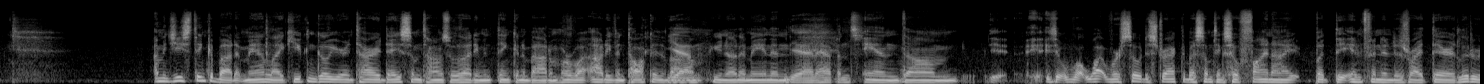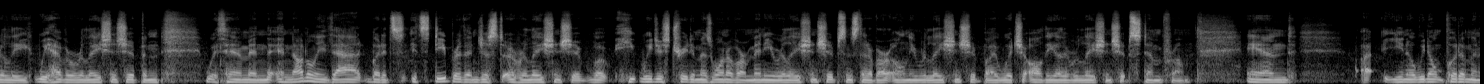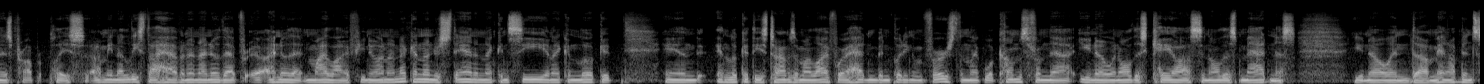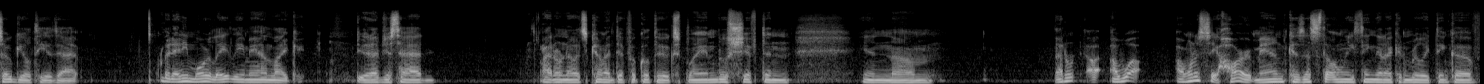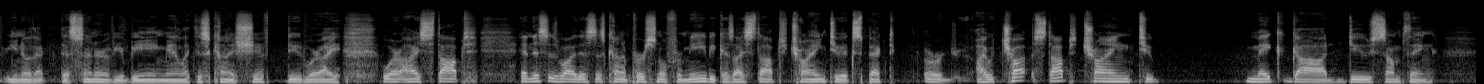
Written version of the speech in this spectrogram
I mean, just think about it, man. Like you can go your entire day sometimes without even thinking about them or without even talking about Yeah. them. You know what I mean? And yeah it happens and um, it, it, what, what, we're so distracted by something so finite, but the infinite is right there. Literally, we have a relationship and with Him, and and not only that, but it's it's deeper than just a relationship. But he, we just treat Him as one of our many relationships instead of our only relationship, by which all the other relationships stem from, and. You know, we don't put him in his proper place. I mean, at least I haven't, and I know that. For, I know that in my life, you know, and I can understand, and I can see, and I can look at, and and look at these times in my life where I hadn't been putting him first, and like what comes from that, you know, and all this chaos and all this madness, you know, and uh, man, I've been so guilty of that. But anymore lately, man, like, dude, I've just had, I don't know, it's kind of difficult to explain. Real shift in, in, um, I don't, I, I, wa- I want to say heart, man, because that's the only thing that I can really think of. You know, that the center of your being, man, like this kind of shift, dude, where I, where I stopped, and this is why this is kind of personal for me because I stopped trying to expect, or I stopped trying to make God do something,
